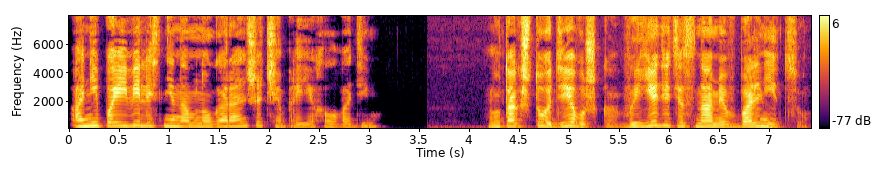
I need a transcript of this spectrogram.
они появились не намного раньше, чем приехал Вадим. «Ну так что, девушка, вы едете с нами в больницу?»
